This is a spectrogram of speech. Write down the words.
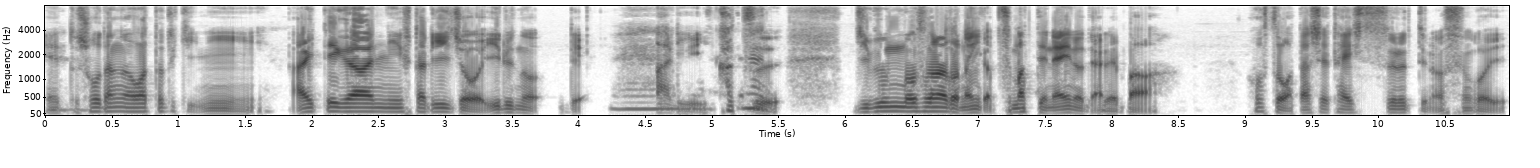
えっと、商談が終わった時に、相手側に二人以上いるのであり、かうんつ、自分もその後何か詰まってないのであれば、ホストを渡して退出するっていうのはすごい、うん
